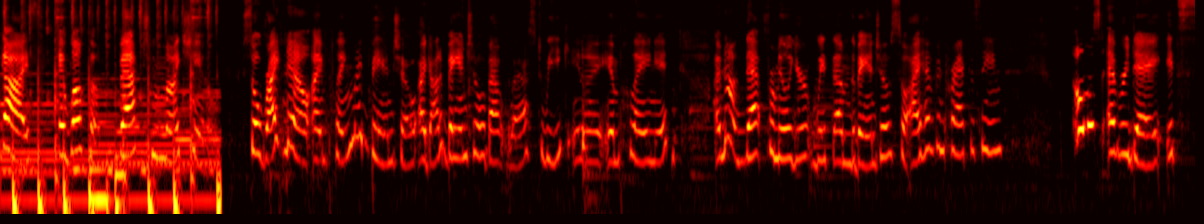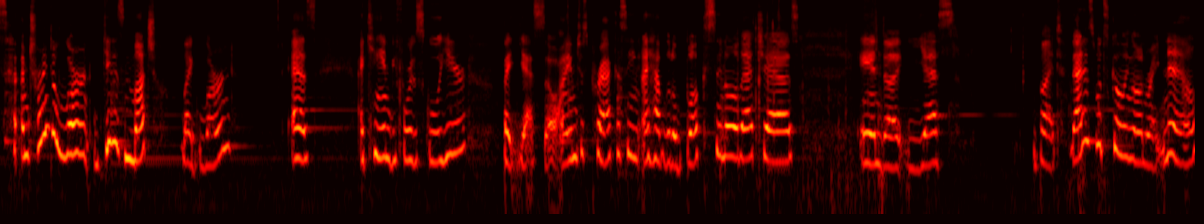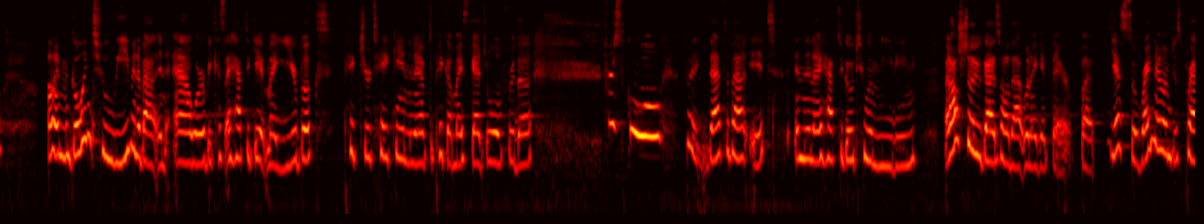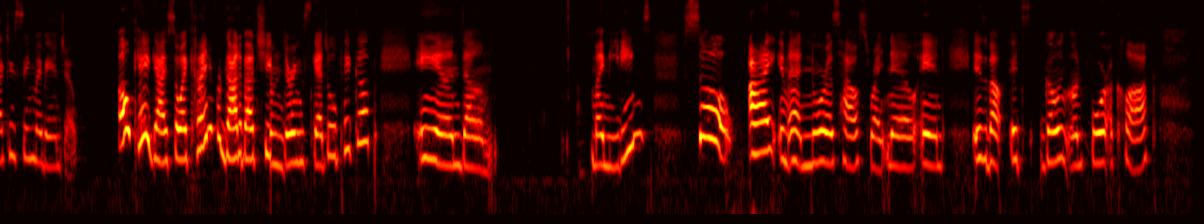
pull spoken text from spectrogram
Hey guys, and welcome back to my channel. So right now, I'm playing my banjo. I got a banjo about last week, and I am playing it. I'm not that familiar with um, the banjo, so I have been practicing almost every day. It's I'm trying to learn, get as much like learned as I can before the school year. But yes, so I am just practicing. I have little books and all that jazz. And uh, yes, but that is what's going on right now. I'm going to leave in about an hour because I have to get my yearbooks picture taken and I have to pick up my schedule for the for school. But that's about it. And then I have to go to a meeting. But I'll show you guys all that when I get there. But yes, so right now I'm just practicing my banjo. Okay, guys, so I kind of forgot about you during schedule pickup and um, my meetings. So I am at Nora's house right now, and it is about it's going on four o'clock.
